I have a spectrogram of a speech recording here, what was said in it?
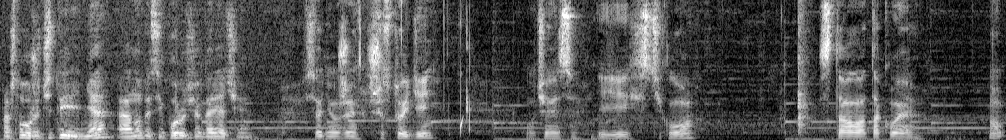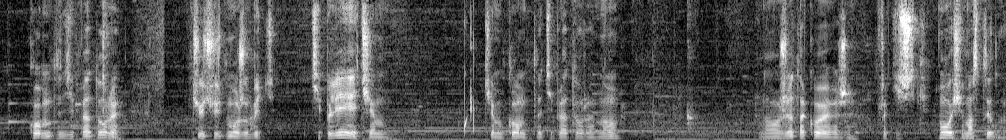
Прошло уже 4 дня, а оно до сих пор еще горячее. Сегодня уже шестой день, получается. И стекло стало такое, ну, комнатной температуры чуть-чуть может быть теплее, чем, чем комната температура, но, но уже такое же практически. Ну, в общем, остыло.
